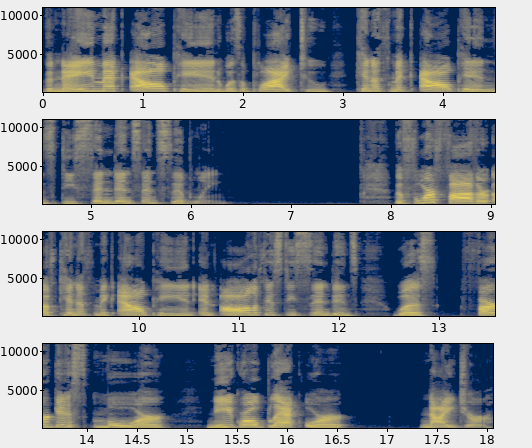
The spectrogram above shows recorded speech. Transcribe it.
The name McAlpin was applied to Kenneth McAlpin's descendants and siblings. The forefather of Kenneth MacAlpin and all of his descendants was Fergus Moore, Negro, Black, or Niger,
